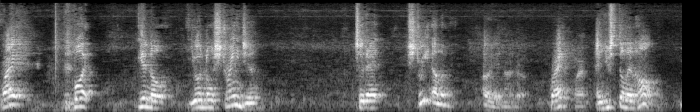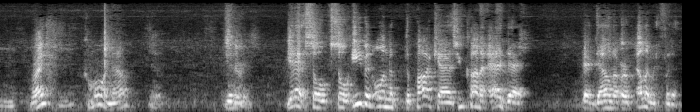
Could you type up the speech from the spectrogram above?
Right? But, you know, you're no stranger to that street element, Oh yeah, not at all. right? Right. And you still in Harlem, right? Come on now. Yeah. You Serious. yeah, so so even on the, the podcast, you kind of add that that down to earth element for them.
